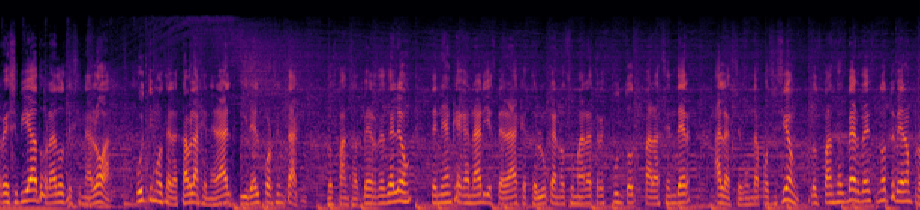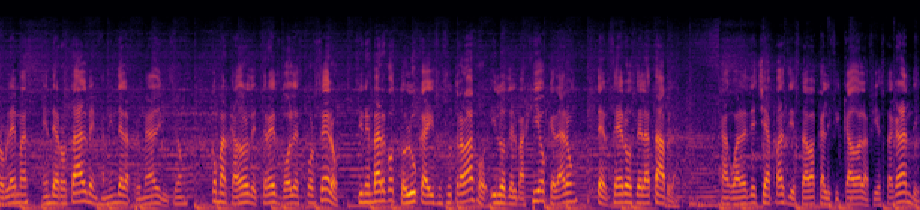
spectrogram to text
recibió a Dorados de Sinaloa, últimos de la tabla general y del porcentaje. Los panzas verdes de León tenían que ganar y esperar a que Toluca no sumara tres puntos para ascender a la segunda posición. Los panzas verdes no tuvieron problemas en derrotar al Benjamín de la primera división con marcador de tres goles por cero. Sin embargo, Toluca hizo su trabajo y los del Bajío quedaron terceros de la tabla. Jaguares de Chiapas ya estaba calificado a la fiesta grande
